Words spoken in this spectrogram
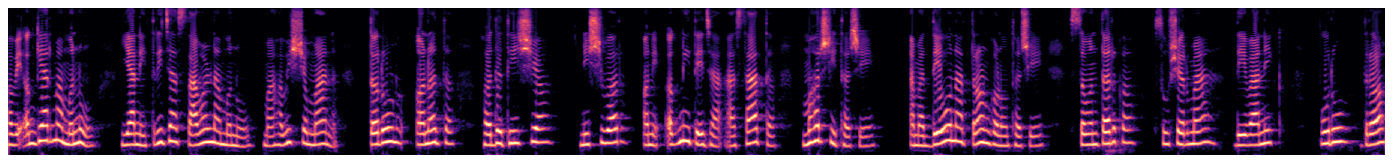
હવે અગિયારમાં મનુ, યાની ત્રીજા સાવળના મનુમાં હવિષ્યમાન તરુણ અનથ હદધીશ્ય, નિશ્વર અને અગ્નિતેજા આ સાત મહર્ષિ થશે. આમાં દેવોના ત્રણ ગણો થશે. સંવંતર્ક, સુશર્મા, દેવાનિક, પુરુ, દ્રહ,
